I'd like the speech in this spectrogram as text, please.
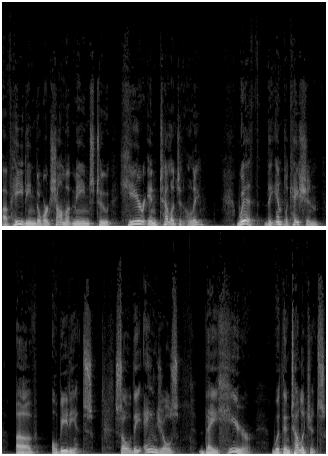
of heeding, the word Shammah means to hear intelligently with the implication of obedience. So the angels, they hear with intelligence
